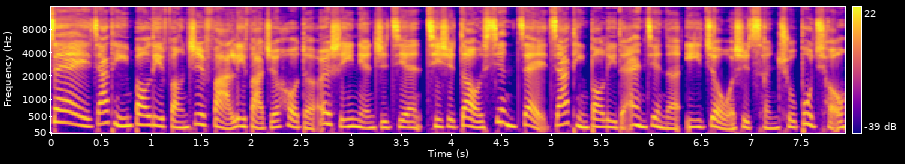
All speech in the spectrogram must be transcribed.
在家庭暴力防治法立法之后的二十一年之间，其实到现在家庭暴力的案件呢，依旧我是层出不穷。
